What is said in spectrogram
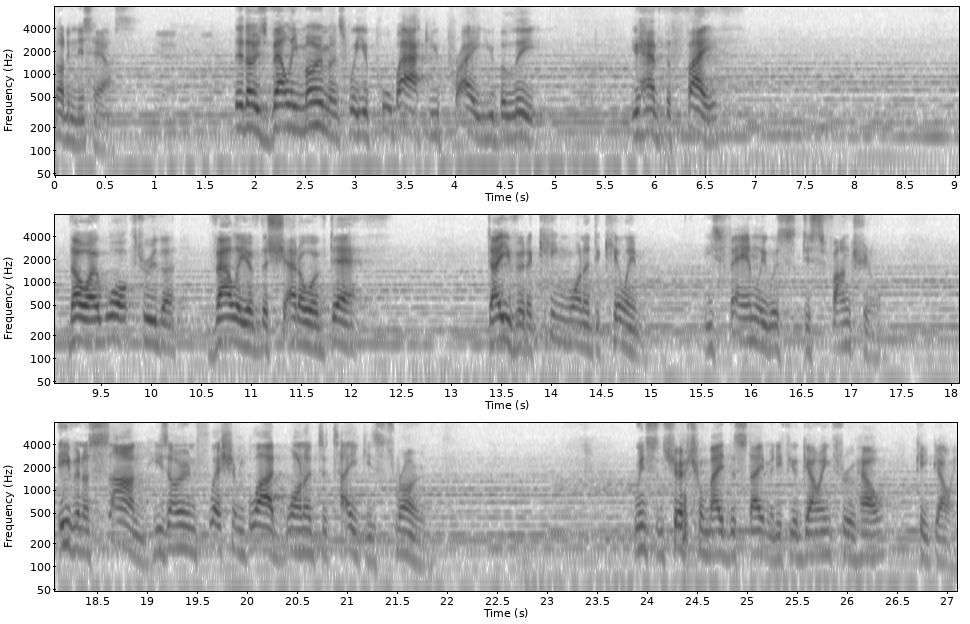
not in this house. They're those valley moments where you pull back, you pray, you believe, you have the faith. Though I walk through the valley of the shadow of death, David, a king, wanted to kill him. His family was dysfunctional. Even a son, his own flesh and blood, wanted to take his throne. Winston Churchill made the statement if you're going through hell, keep going.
